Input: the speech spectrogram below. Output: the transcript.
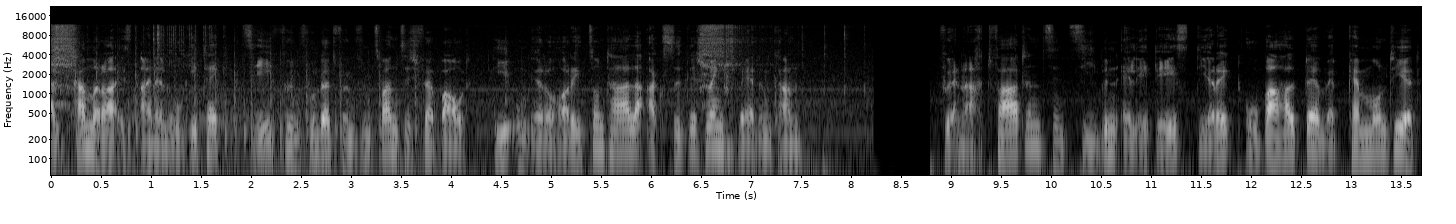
Als Kamera ist eine Logitech C525 verbaut, die um ihre horizontale Achse geschwenkt werden kann. Für Nachtfahrten sind 7 LEDs direkt oberhalb der Webcam montiert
